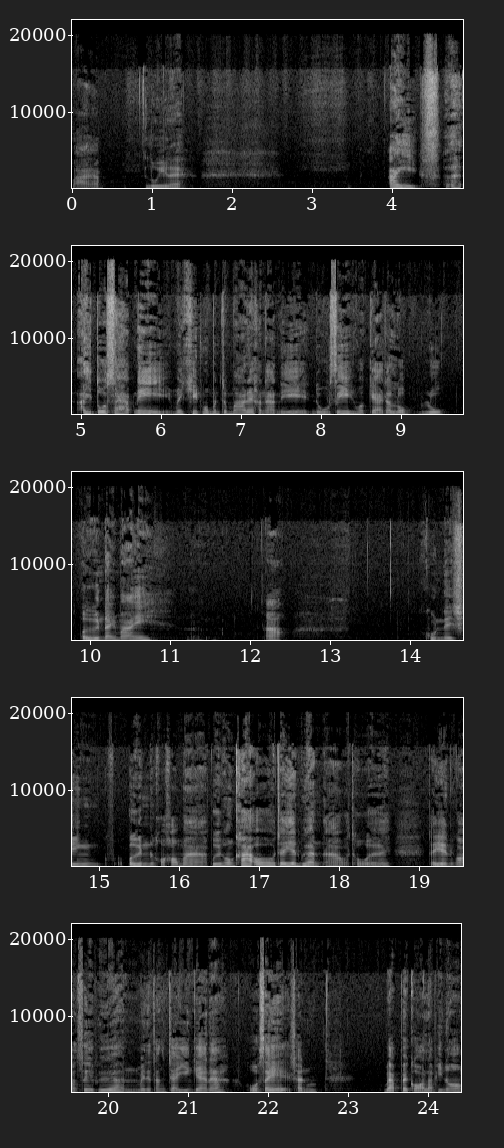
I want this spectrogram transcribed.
ไปครับ ลุยเลย ไอ้ไอ้ตัวแสบนี่ ไม่คิดว่ามันจะมาได้ขนาดนี้ ดูซิว่าแกจะหลบลูกปืนได้ไหมอ้าวคุณได้ชิงปืนของเขามา ปืนของข้าโอ้ใจเย็นเพื่อนอ้าวโถเอ้ยใจเย็นก่อนสิเพื่อน ไม่ได้ตั้งใจยิงแกนะโฮเซ่ฉันแวบไปก่อนล้วพี่น้อง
